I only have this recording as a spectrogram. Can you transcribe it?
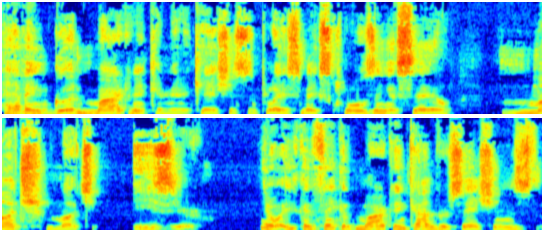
Having good marketing communications in place makes closing a sale much, much easier. You know, you can think of marketing conversations,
